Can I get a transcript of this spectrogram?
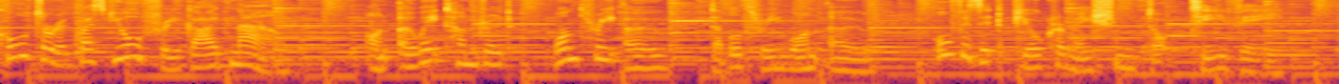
Call to request your free guide now on 0800 130 3310 or visit purecremation.tv.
